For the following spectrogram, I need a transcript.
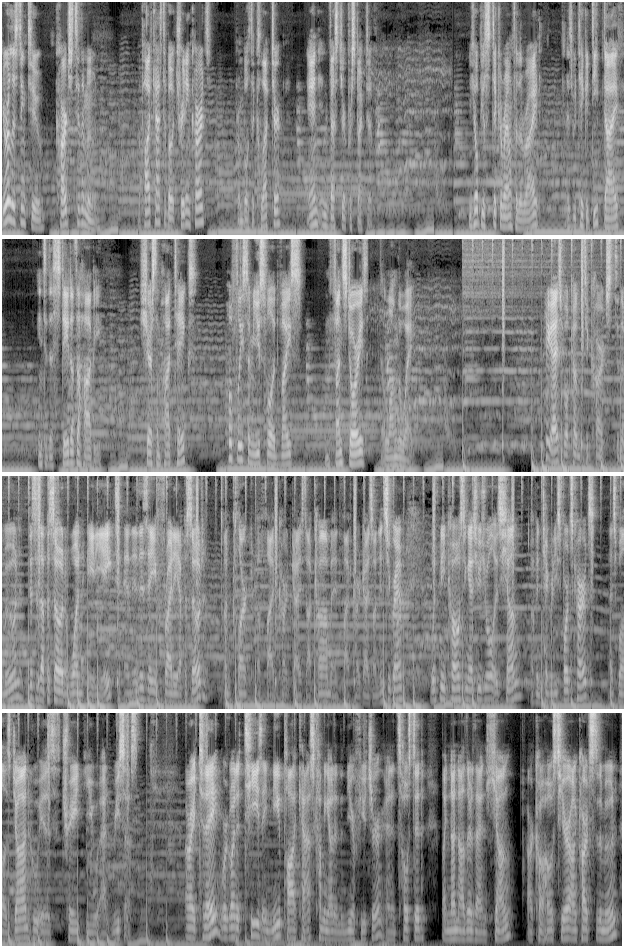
You're listening to Cards to the Moon, a podcast about trading cards from both a collector and investor perspective. We hope you'll stick around for the ride as we take a deep dive into the state of the hobby, share some hot takes, hopefully, some useful advice, and fun stories along the way. Hey guys, welcome to Cards to the Moon. This is episode 188, and it is a Friday episode. I'm Clark of 5cardguys.com and 5cardguys on Instagram. With me co hosting as usual is Hyung of Integrity Sports Cards, as well as John, who is Trade You at Recess. All right, today we're going to tease a new podcast coming out in the near future, and it's hosted by none other than Hyung, our co host here on Cards to the Moon.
